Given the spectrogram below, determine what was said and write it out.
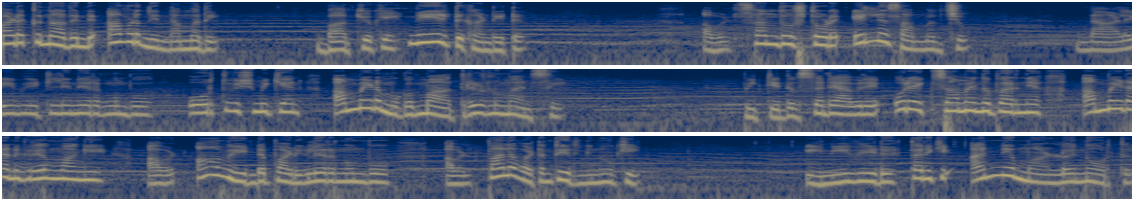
വടക്കുന്നാഥിന്റെ അവിടെ നിന്നാൽ മതി. ബാക്കിയൊക്കെ നേരിട്ട് കണ്ടിട്ട്. അവൾ സന്തോഷത്തോടെ എല്ലാം സമ്മതിച്ചു. നാളെ ഈ വീട്ടിൽ നിന്ന് ഇറങ്ങുമ്പോൾ ഓർത്തു വിഷമിക്കാൻ അമ്മയുടെ മുഖം മാത്രമേ ഉള്ളൂ മനസ്സിൽ പിറ്റേ ദിവസം രാവിലെ ഒരു എക്സാം എന്ന് പറഞ്ഞ് അമ്മയുടെ അനുഗ്രഹം വാങ്ങി അവൾ ആ വീടിന്റെ പടികളിറങ്ങുമ്പോൾ അവൾ പലവട്ടം തിരിഞ്ഞു നോക്കി. ഇനി വീട് തനിക്ക് അന്യമാണല്ലോ എന്നോർത്ത്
